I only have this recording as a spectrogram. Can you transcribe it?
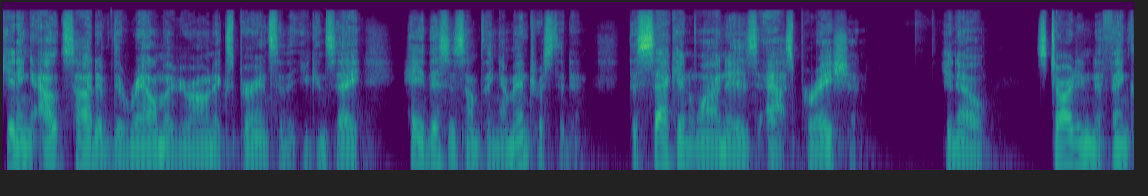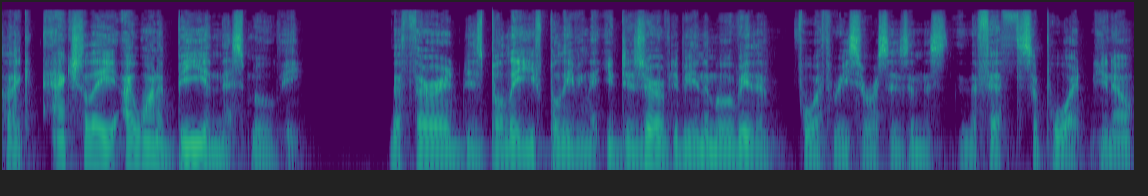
getting outside of the realm of your own experience so that you can say, hey, this is something I'm interested in. The second one is aspiration, you know, starting to think like, actually, I want to be in this movie. The third is belief, believing that you deserve to be in the movie. The fourth, resources, and the, the fifth, support, you know,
